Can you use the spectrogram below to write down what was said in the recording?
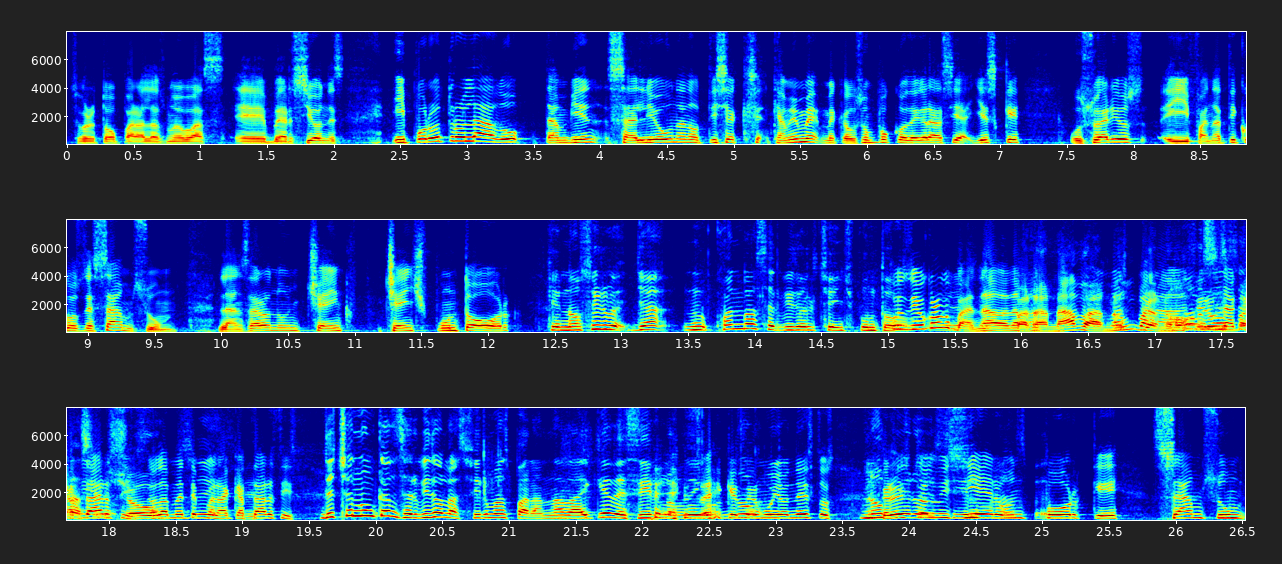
sobre todo para las nuevas eh, versiones. Y por otro lado, también salió una noticia que, a mí me, me causó un poco de gracia, y es que usuarios y fanáticos de Samsung lanzaron un change- change.org Que no sirve. Ya, ¿Cuándo ha servido el change.org? Pues yo creo que para nada, nada Para más- nada, más nunca, para ¿no? hacer una Para catarsis, show. solamente Sí, para sí. catarsis. De hecho, nunca han servido las firmas para nada, hay que decirlo. digo, Hay que no. ser muy honestos. no pero esto lo hicieron más, pero- porque Samsung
